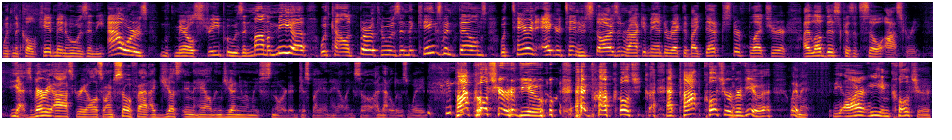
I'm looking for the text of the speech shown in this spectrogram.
with Nicole Kidman, who was in The Hours with Meryl Streep, who was in Mamma Mia with Colin Firth, who was in the Kingsman films with Taron Egerton, who stars in Rocket Man, directed by Dexter Fletcher. I love this because it's so Oscary. Yes, very Oscary. Also, I'm so fat I just inhaled and genuinely snorted just by inhaling. So I got to lose weight. Pop culture review at pop culture at pop culture review. Wait a minute. The R E in culture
